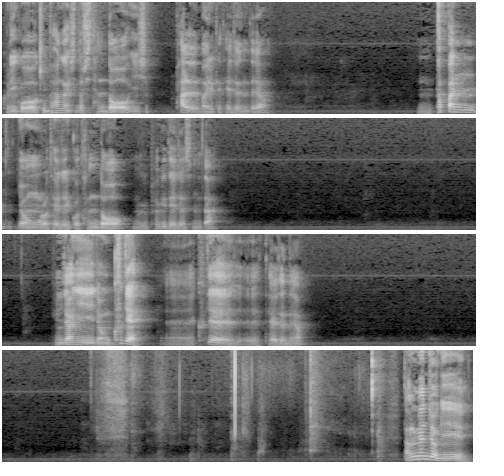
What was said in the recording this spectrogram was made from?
그리고 김포 한강 신도시 단독 28뭐 이렇게 되어졌는데요. 음, 텃밭용으로 되어져 있고 단독 표기되어져 있습니다. 굉장히 좀 크게 에, 크게 되어졌네요. 땅 면적이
